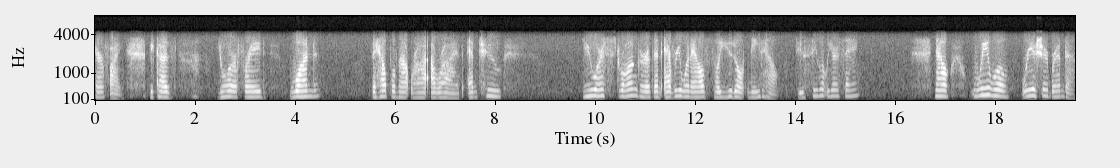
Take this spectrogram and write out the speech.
terrifying because you're afraid, one, the help will not ri- arrive. And two, you are stronger than everyone else, so you don't need help. Do you see what we are saying? Now, we will reassure Brenda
